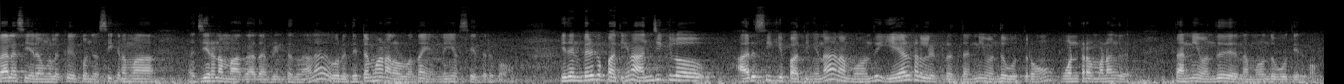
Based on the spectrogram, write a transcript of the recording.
வேலை செய்கிறவங்களுக்கு கொஞ்சம் சீக்கிரமாக ஜீரணமாகாது அப்படின்றதுனால ஒரு திட்டமான அளவில் தான் எண்ணெயும் சேர்த்துருக்கோம். இதன் பிறகு பார்த்திங்கன்னா அஞ்சு கிலோ அரிசிக்கு பார்த்தீங்கன்னா நம்ம வந்து ஏழரை லிட்டர் தண்ணி வந்து ஊற்றுறோம் ஒன்றரை மடங்கு தண்ணி வந்து நம்ம வந்து ஊற்றிருக்கோம்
